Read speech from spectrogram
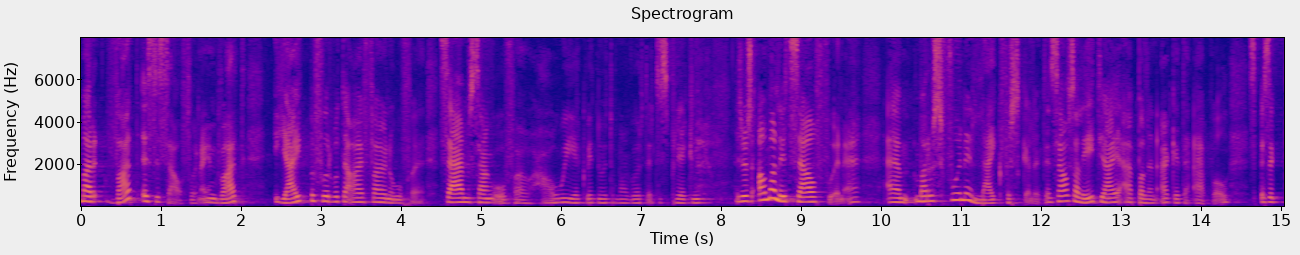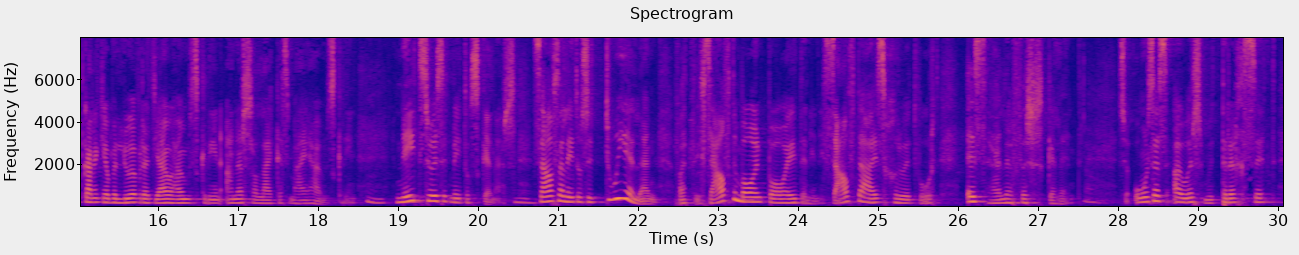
Maar wat is 'n selfoon en wat jy het byvoorbeeld 'n iPhone of 'n Samsung of 'n Huawei, ek weet nooit om daai woord te spreek nie. Dis ons almal het selfone, ehm um, maar ons fone lyk verskillend. En selfs al het jy 'n Apple en ek het 'n Apple, is ek kan ek jou beloof dat jou homescreen anders sal lyk as my homescreen. Hmm. Net so is dit met ons kinders. Hmm. Selfs al het ons 'n tweeling wat dieselfde ma en pa het en in dieselfde huis groot word, is hulle verskillend. Oh. So ons as ouers moet terugsit.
